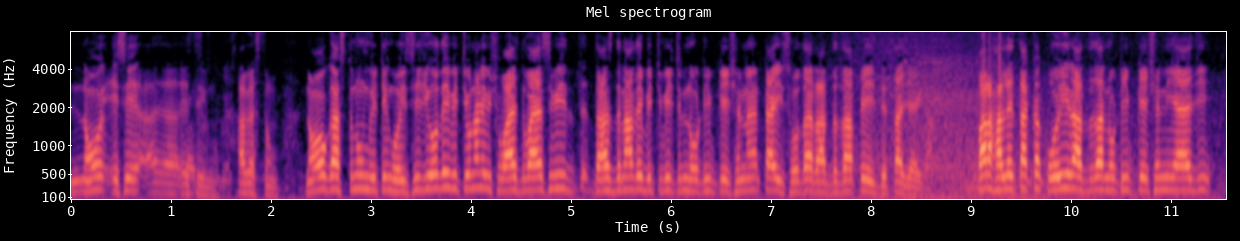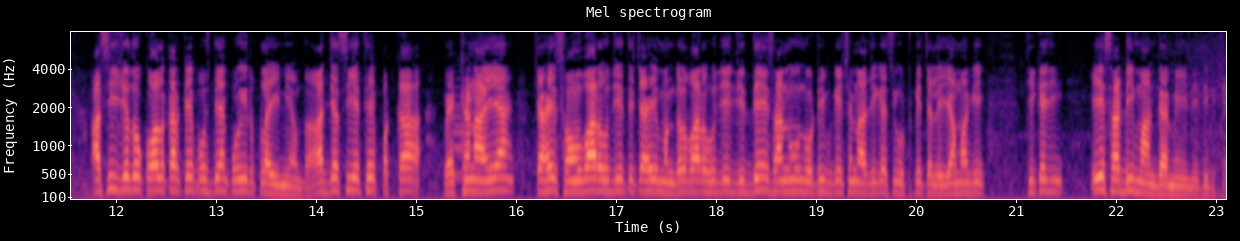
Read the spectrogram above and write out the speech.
9 ਇਸੇ ਅ, ਅ, ਇਸ ਤਰੀਕ ਨੂੰ ਅਗਸਤ ਨੂੰ। 9 ਅਗਸਤ ਨੂੰ ਮੀਟਿੰਗ ਹੋਈ ਸੀ ਜੀ ਉਹਦੇ ਵਿੱਚ ਉਹਨਾਂ ਨੇ ਵਿਸ਼ਵਾਸ ਦਿਵਾਇਆ ਸੀ ਵੀ 10 ਦਿਨਾਂ ਦੇ ਵਿੱਚ ਵਿੱਚ ਨੋਟੀਫਿਕੇਸ਼ਨ 250 ਦਾ ਰੱਦ ਦਾ ਭੇਜ ਦਿੱਤਾ ਜਾਏਗਾ। ਪਰ ਹਾਲੇ ਤੱਕ ਕੋਈ ਰੱਦ ਦਾ ਨੋਟੀਫਿਕੇਸ਼ਨ ਨਹੀਂ ਆਇਆ ਜੀ। ਅਸੀਂ ਜਦੋਂ ਕਾਲ ਕਰਕੇ ਪੁੱਛਦੇ ਹਾਂ, ਕੋਈ ਰਿਪਲਾਈ ਨਹੀਂ ਆਉਂਦਾ। ਅੱਜ ਅਸੀਂ ਇੱਥੇ ਪੱਕਾ ਬੈਠਣ ਆਏ ਆ ਚਾਹੇ ਸੋਮਵਾਰ ਹੋ ਜੇ ਤੇ ਚਾਹੇ ਮੰਗਲਵਾਰ ਹੋ ਜੇ, ਜਿੱਦਾਂ ਸਾਨੂੰ ਨੋਟੀਫਿਕੇਸ਼ਨ ਆ ਜਾਏਗਾ, ਅਸੀਂ ਉੱਠ ਕੇ ਚਲੇ ਜਾਵਾਂਗੇ। ਠੀਕ ਹੈ ਜੀ? ਇਹ ਸਾਡੀ ਮੰਗ ਹੈ ਮੇਨ ਇਹਦੇ ਵਿੱਚ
